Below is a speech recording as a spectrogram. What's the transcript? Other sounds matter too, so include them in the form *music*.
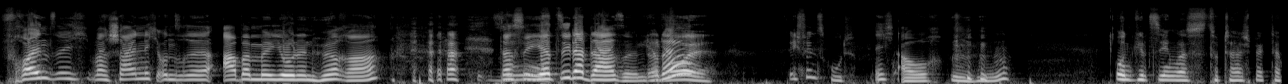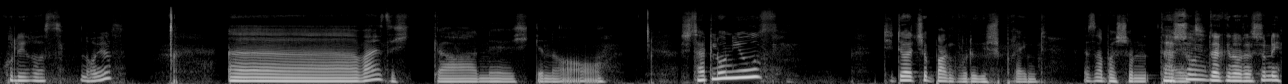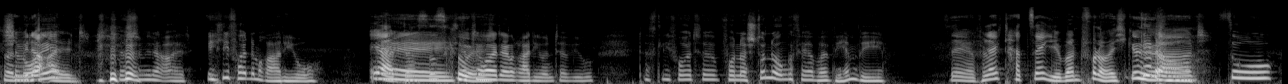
freuen sich wahrscheinlich unsere Abermillionen Hörer, *laughs* dass So. wir jetzt wieder da sind, oder? Jawohl. Ich find's gut. Ich auch. Mhm. *laughs* Und gibt's irgendwas total spektakuläres Neues? Äh, weiß ich gar nicht genau. Stadtlohn-News? Die Deutsche Bank wurde gesprengt. Ist aber schon Das ist alt. schon, da, genau, das ist schon nicht mehr schon neu. wieder alt. Das ist schon wieder alt. Ich lief heute im Radio. *laughs* Ja, Hey, das ist Ich hatte cool. heute ein Radiointerview. Das lief heute vor einer Stunde ungefähr bei BMW. Sehr, vielleicht hat's ja jemand von euch gehört. Genau. So.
